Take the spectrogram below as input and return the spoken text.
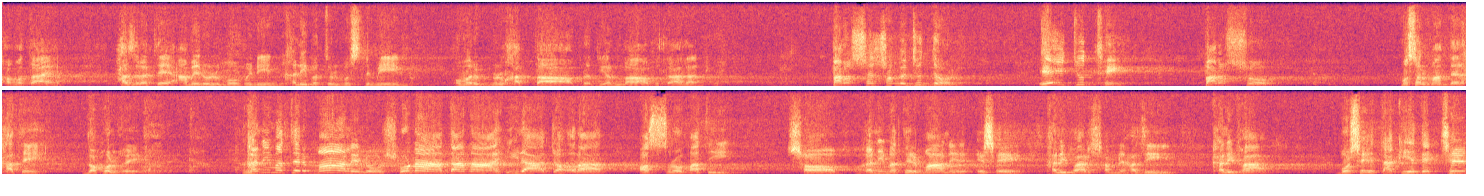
ক্ষমতায় হাজরতে আমিরুল মোমিনিন, খালিফাতুল মুসলিমিন ওমর ইবনুল খাত্তাব রাজি আল্লাহ পারস্যের সঙ্গে যুদ্ধ হলো। এই যুদ্ধে পারস্য মুসলমানদের হাতে দখল হয়ে গেল। গানিমাতের মাল এলো, সোনা, দানা, হীরা জহরাত অস্ত্রপাতি, সব গানিমাতের মান এসে খালিফার সামনে হাজির। খালিফা বসে তাকিয়ে দেখছেন,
